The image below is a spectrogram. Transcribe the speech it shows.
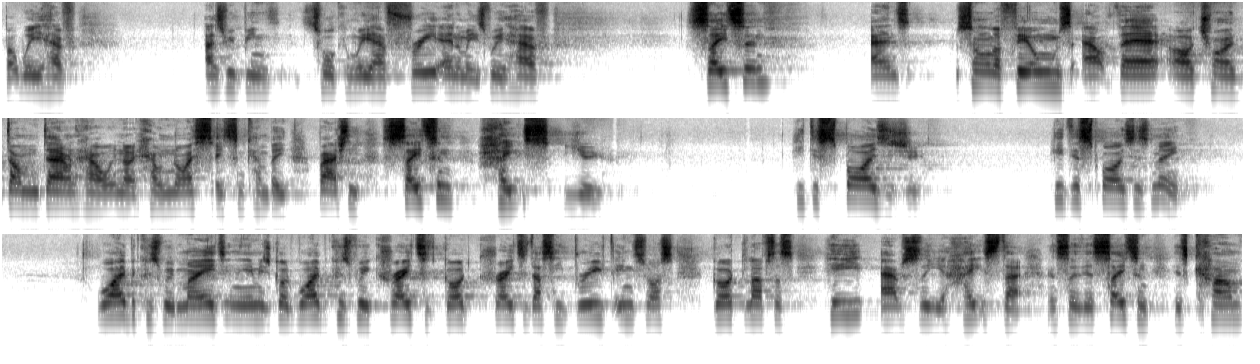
But we have, as we've been talking, we have three enemies. We have Satan, and some of the films out there are trying to dumb down how, you know, how nice Satan can be. But actually, Satan hates you. He despises you. He despises me. Why? Because we're made in the image of God. Why? Because we're created. God created us. He breathed into us. God loves us. He absolutely hates that. And so the Satan has come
